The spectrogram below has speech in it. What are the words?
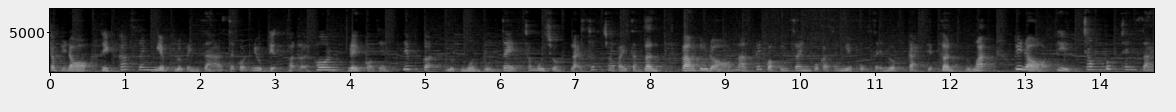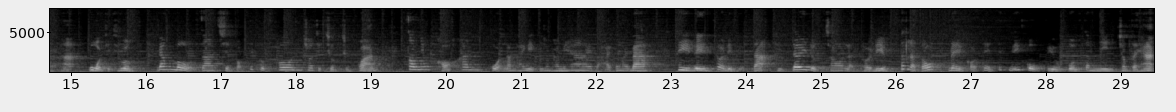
trong khi đó thì các doanh nghiệp được đánh giá sẽ có điều kiện thuận lợi hơn để có thể tiếp cận được nguồn vốn rẻ trong môi trường lãi suất cho vay giảm dần và từ đó mà kết quả kinh doanh của các doanh nghiệp cũng sẽ được cải thiện dần, đúng không ạ? Khi đó thì trong bức tranh dài hạn của thị trường đang mở ra triển vọng tích cực hơn cho thị trường chứng khoán sau những khó khăn của năm 2022 và 2023 thì đến thời điểm hiện tại thì đây được cho là thời điểm rất là tốt để có thể tích lũy cổ phiếu với tầm nhìn trong dài hạn.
